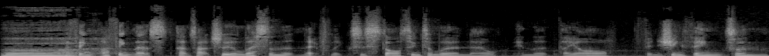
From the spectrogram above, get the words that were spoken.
I think I think that's that's actually a lesson that Netflix is starting to learn now, in that they are finishing things and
